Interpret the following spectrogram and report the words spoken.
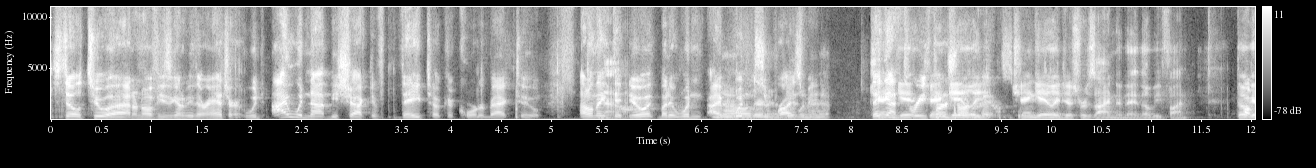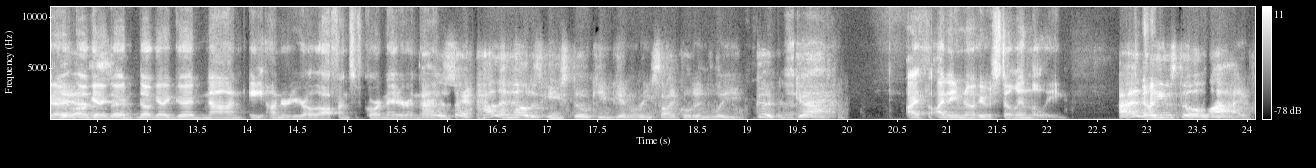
still Tua I don't know if he's going to be their answer would I would not be shocked if they took a quarterback too I don't think No. they do it but it wouldn't I No, wouldn't surprise me that. they Chan got Ga- three Chan first round Gailey- picks Chan Gailey just resigned today. They'll be fine. They'll Oh, get a oh, yeah, they'll get a good they'll get a good non eight hundred year old offensive coordinator in there. I there. was saying, how the hell does he still keep getting recycled in the league? Good Ugh. God. I th- I didn't even know he was still in the league. I didn't know he was still alive.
